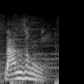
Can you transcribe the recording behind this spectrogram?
남성미.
